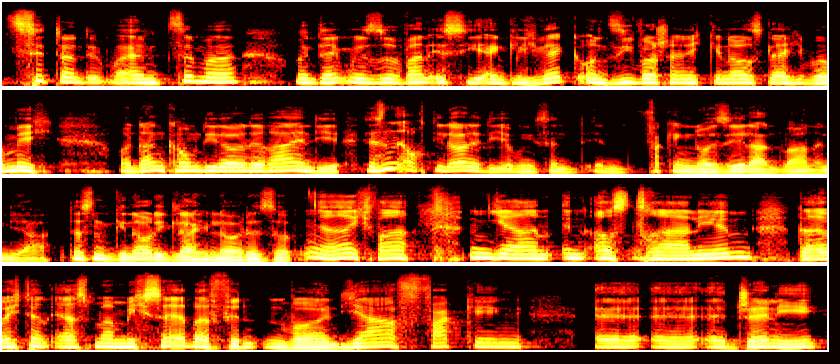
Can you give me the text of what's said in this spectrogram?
zitternd in meinem Zimmer und denke mir so, wann ist sie eigentlich weg? Und sie wahrscheinlich genau das gleiche über mich. Und dann kommen die Leute rein, die, das sind auch die Leute, die übrigens in, in fucking Neuseeland waren ein Jahr. Das sind genau die gleichen Leute so. Ja, ich war ein Jahr in Australien, da habe ich dann erstmal mich selber finden wollen. Ja, fucking äh, äh, äh Jenny,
